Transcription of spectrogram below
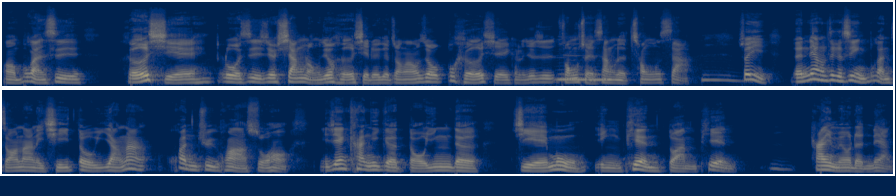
哦，不管是和谐，如果是就相融就和谐的一个状况，或者说不和谐，可能就是风水上的冲煞。嗯，所以能量这个事情，不管走到哪里，其实都一样。那换句话说，哈，你今天看一个抖音的节目、影片、短片。它有没有能量？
